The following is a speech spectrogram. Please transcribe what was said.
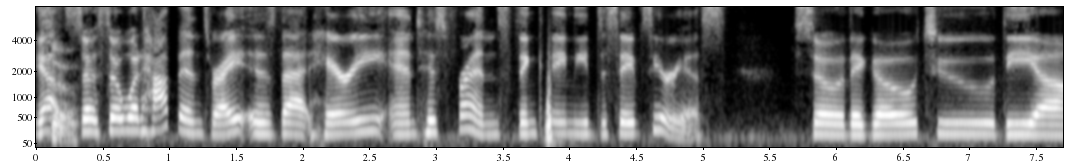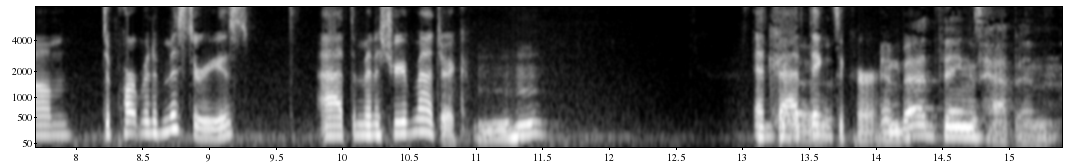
yeah, so, so what happens right is that Harry and his friends think they need to save Sirius, so they go to the um, Department of Mysteries at the Ministry of Magic. Mm-hmm. And bad Uh, things occur. and bad things happen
